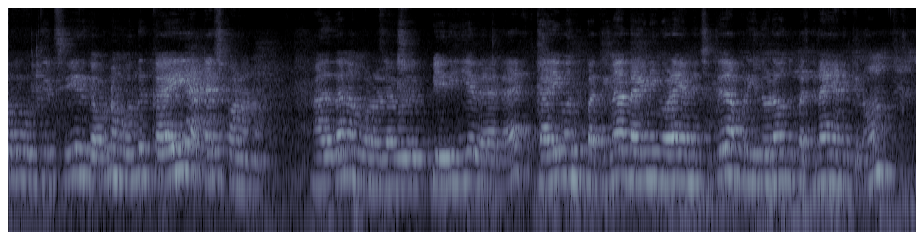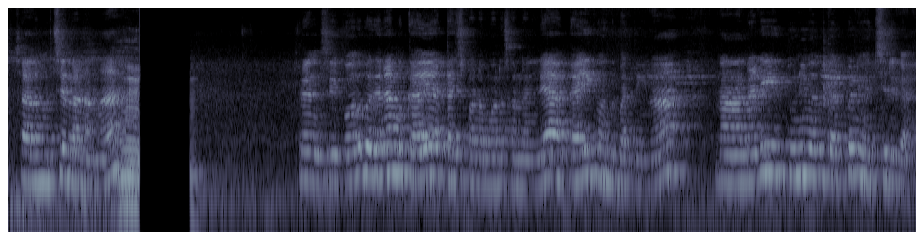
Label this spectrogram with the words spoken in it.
முடிஞ்சிருச்சு இதுக்கப்புறம் நம்ம வந்து கை அட்டாச் பண்ணணும். அதுதான் நம்மளோட ஒரு பெரிய வேலை. கை வந்து பார்த்திங்கன்னா லைனிங்கோட இணைச்சிட்டு அப்புறம் இதோட வந்து பார்த்திங்கன்னா இணைக்கணும். ஸோ அதை முடிச்சிடலாம் நம்ம. ஃப்ரெண்ட்ஸ் இப்போ வந்து பார்த்தீங்கன்னா நம்ம கை அட்டாச் பண்ண போகிறோம் சொன்னேன் இல்லையா? கைக்கு வந்து பார்த்தீங்கன்னா நான் ஆல்ரெடி துணி வந்து கட் பண்ணி வச்சுருக்கேன்.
